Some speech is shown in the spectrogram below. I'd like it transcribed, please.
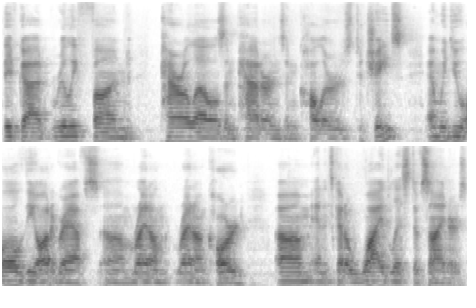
They've got really fun parallels and patterns and colors to chase, and we do all of the autographs um, right on right on card. Um, and it's got a wide list of signers.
